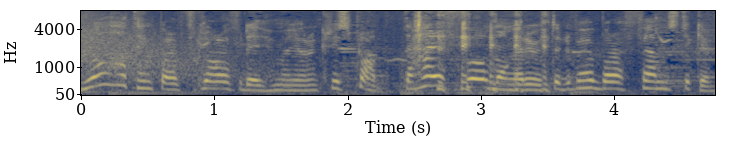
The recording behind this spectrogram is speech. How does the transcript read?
Jag har tänkt bara förklara för dig hur man gör en kryssplan. Det här är för många rutor. Du behöver bara fem stycken.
